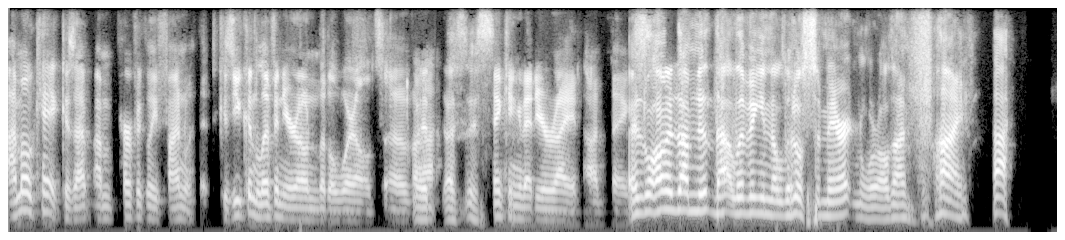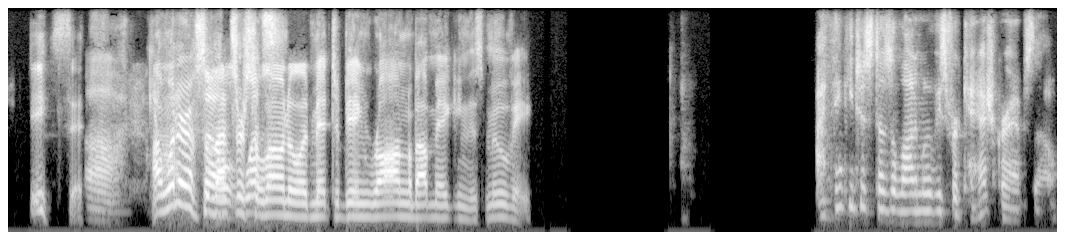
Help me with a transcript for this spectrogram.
I'm okay because I'm perfectly fine with it because you can live in your own little worlds of uh, it's, it's, thinking that you're right on things. As long as I'm not living in the little Samaritan world, I'm fine. Jesus. Oh, I wonder if so Sylvester Stallone will admit to being wrong about making this movie. I think he just does a lot of movies for cash grabs, though.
